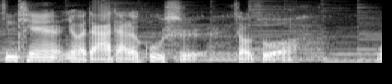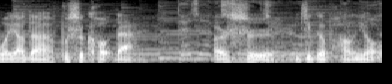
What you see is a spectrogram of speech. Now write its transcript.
今天要给大家带来的故事叫做《我要的不是口袋，而是你这个朋友》。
